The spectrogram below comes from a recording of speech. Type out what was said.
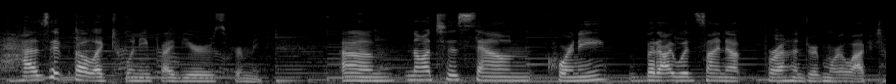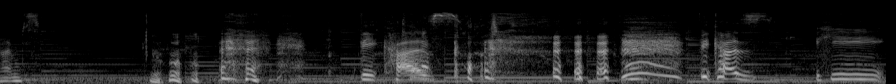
Has it felt like 25 years for me? Um, not to sound corny, but I would sign up for a 100 more lifetimes. because because he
